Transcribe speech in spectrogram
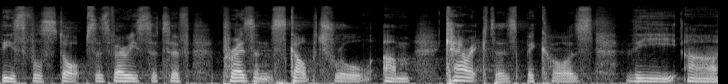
these full stops as very sort of present sculptural um, characters because the uh,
